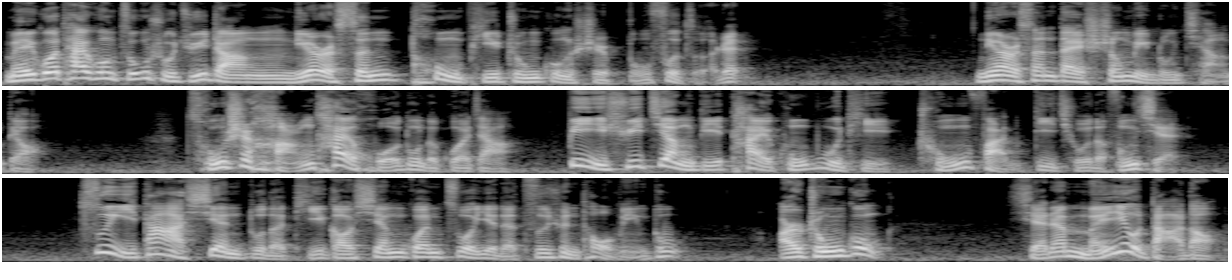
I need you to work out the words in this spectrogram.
美国太空总署局长尼尔森痛批中共是不负责任。尼尔森在声明中强调，从事航太活动的国家必须降低太空物体重返地球的风险，最大限度地提高相关作业的资讯透明度。而中共显然没有达到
